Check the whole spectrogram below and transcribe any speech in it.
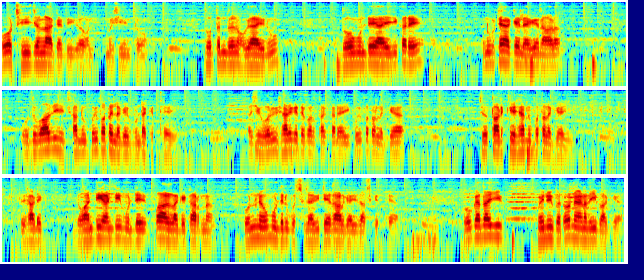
ਉਹ ਸੀਜਨ ਲੱਗ ਗਿਆ ਸੀਗਾ ਹੁਣ ਮਸ਼ੀਨ ਤੋਂ। ਦੋ ਤਿੰਨ ਦਿਨ ਹੋ ਗਿਆ ਇਹਨੂੰ। ਦੋ ਮੁੰਡੇ ਆਏ ਜੀ ਘਰੇ। ਉਹਨੂੰ ਬਿਠਾ ਕੇ ਲੈ ਗਏ ਨਾਲ। ਉਸ ਤੋਂ ਬਾਅਦ ਹੀ ਸਾਨੂੰ ਕੋਈ ਪਤਾ ਨਹੀਂ ਲੱਗਿਆ ਵੀ ਮੁੰਡਾ ਕਿੱਥੇ ਹੈ ਜੀ। ਅਸੀਂ ਹੋਰ ਵੀ ਸਾਰੇ ਕਿਤੇ ਪਤਾ ਕਰਿਆ ਜੀ, ਕੋਈ ਪਤਾ ਲੱਗਿਆ। ਜੋ ਤੜਕੇ ਸਾਨੂੰ ਪਤਾ ਲੱਗਿਆ ਜੀ। ਤੇ ਸਾਡੇ ਗਵਾਂਢੀ ਆਂਢੀ ਮੁੰਡੇ ਭਾਲ ਲੱਗੇ ਕਰਨ, ਉਹਨਾਂ ਨੇ ਉਹ ਮੁੰਡੇ ਨੂੰ ਪੁੱਛ ਲਿਆ ਵੀ ਤੇਰੇ ਨਾਲ ਗਿਆ ਜੀ ਦੱਸ ਕਿੱਥੇ ਆ? ਉਹ ਕਹਿੰਦਾ ਜੀ, ਮੈਨੂੰ ਨਹੀਂ ਪਤਾ, ਉਹ ਨੈਣਾ ਦੀ ਵਗ ਗਿਆ।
